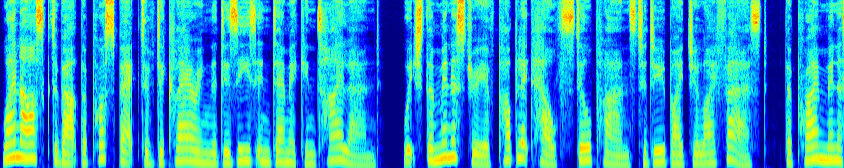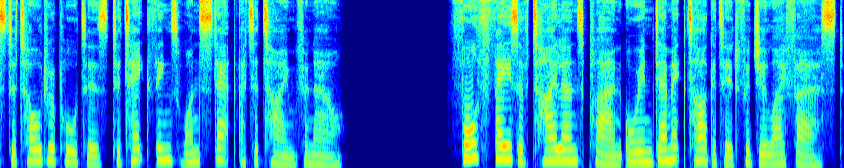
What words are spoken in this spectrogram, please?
When asked about the prospect of declaring the disease endemic in Thailand, which the Ministry of Public Health still plans to do by July 1, the Prime Minister told reporters to take things one step at a time for now. Fourth phase of Thailand's plan or endemic targeted for July 1st.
